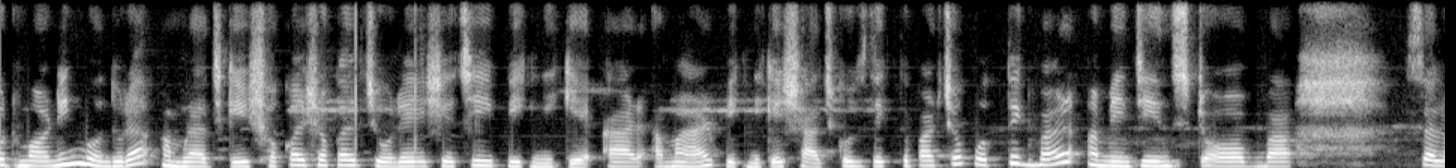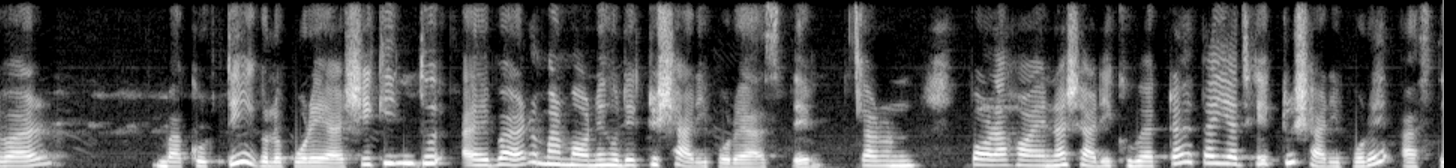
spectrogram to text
গুড মর্নিং বন্ধুরা। আমরা আজকে সকাল সকাল চলে এসেছি পিকনিকে। আর আমার পিকনিকের সাজগোজ দেখতে পাচ্ছ প্রত্যেকবার আমি জিন্স, টপ বা সালোয়ার বা কুর্তি এগুলো পরে আসি। কিন্তু এবার আমার মনে হলো একটু শাড়ি পরে আসতে। কারণ পরা হয় না শাড়ি খুব একটা, তাই আজকে একটু শাড়ি পরে আসতে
